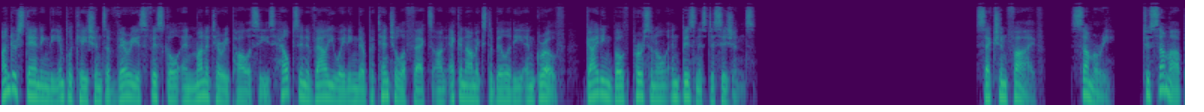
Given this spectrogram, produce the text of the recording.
Understanding the implications of various fiscal and monetary policies helps in evaluating their potential effects on economic stability and growth, guiding both personal and business decisions. Section 5. Summary. To sum up,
